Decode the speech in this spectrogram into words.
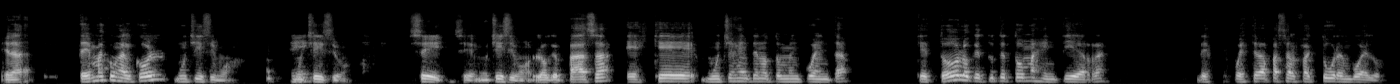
Mira, temas con alcohol, muchísimo, muchísimo. Sí, sí, muchísimo. Lo que pasa es que mucha gente no toma en cuenta que todo lo que tú te tomas en tierra, después te va a pasar factura en vuelo.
